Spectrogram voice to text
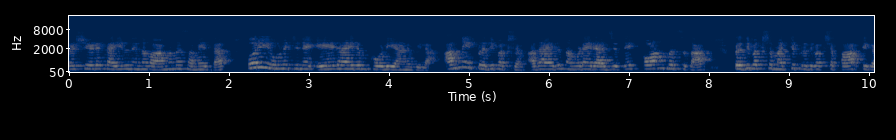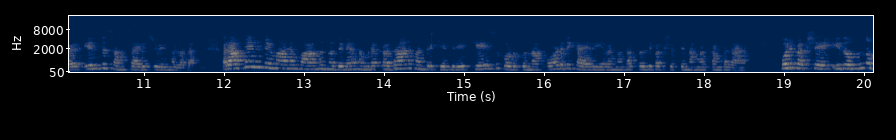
റഷ്യയുടെ കയ്യിൽ നിന്ന് വാങ്ങുന്ന സമയത്ത് ഒരു യൂണിറ്റിന് ഏഴായിരം കോടിയാണ് വില. അന്ന് ഈ പ്രതിപക്ഷം അതായത് നമ്മുടെ രാജ്യത്തെ കോൺഗ്രസുകാർ പ്രതിപക്ഷ മറ്റ് പ്രതിപക്ഷ പാർട്ടികൾ എന്ത് സംസാരിച്ചു എന്നുള്ളത്. റഫേൽ വിമാനം വാങ്ങുന്നതിന് നമ്മുടെ പ്രധാനമന്ത്രിക്കെതിരെ കേസ് കൊടുക്കുന്ന കോടതി കയറി ഇറങ്ങുന്ന പ്രതിപക്ഷത്തെ നമ്മൾ കണ്ടതാണ്. ഒരുപക്ഷെ ഇതൊന്നും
